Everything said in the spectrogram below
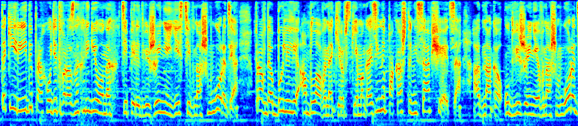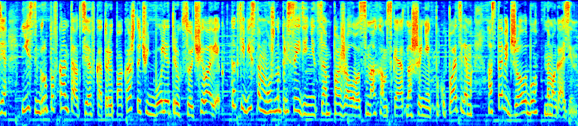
Такие рейды проходят в разных регионах. Теперь движение есть и в нашем городе. Правда, были ли облавы на кировские магазины, пока что не сообщается. Однако у движения в нашем городе есть группа ВКонтакте, в которой пока что чуть более 300 человек. К активистам можно присоединиться, пожаловаться на хамское отношение к покупателям, оставить жалобу на магазин.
